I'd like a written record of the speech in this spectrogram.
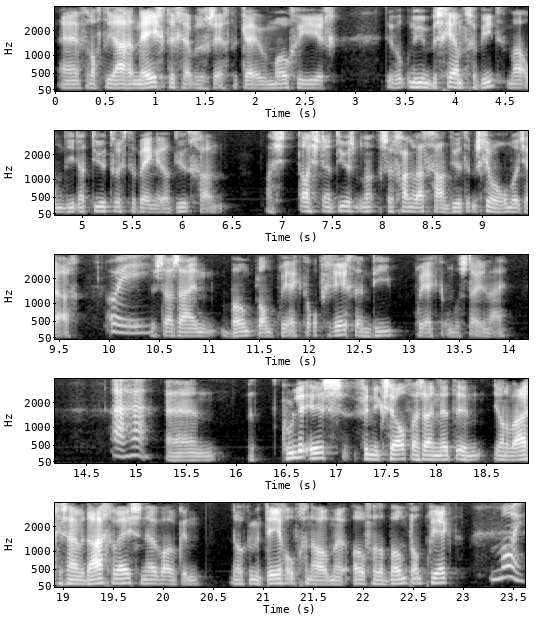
En vanaf de jaren 90 hebben ze gezegd: oké, we mogen hier. Dit wordt nu een beschermd gebied, maar om die natuur terug te brengen, dat duurt gewoon. Als je, als je de natuur zijn gang laat gaan, duurt het misschien wel 100 jaar. Oei. Dus daar zijn boomplantprojecten opgericht en die projecten ondersteunen wij. Aha. En coole is, vind ik zelf, wij zijn net in januari zijn we daar geweest en hebben we ook een documentaire opgenomen over dat boomplantproject. Mooi.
